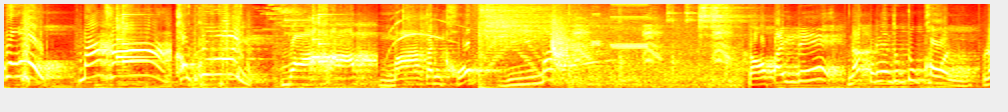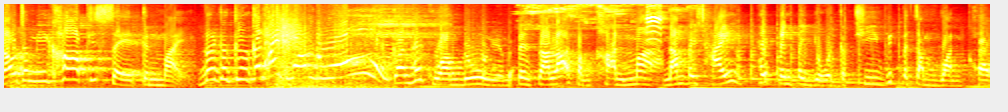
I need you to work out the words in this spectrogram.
บูมาค่ะเขากุ้ยมาครับมากันครบดีมาก ต่อไปนี้นักเรียนทุกๆ คน เราจะมีค่าพิเศษกันใหม่นั่นก็คือการให้ความรู้ การให้ความรู้เนี่ยมันเป็นสาระสำคัญมากนำไปใช้ให้เป็นประโยชน์กับชีวิตประจำวันของ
